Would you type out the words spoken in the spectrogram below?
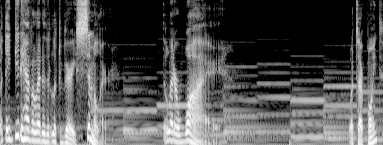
But they did have a letter that looked very similar the letter Y. What's our point?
